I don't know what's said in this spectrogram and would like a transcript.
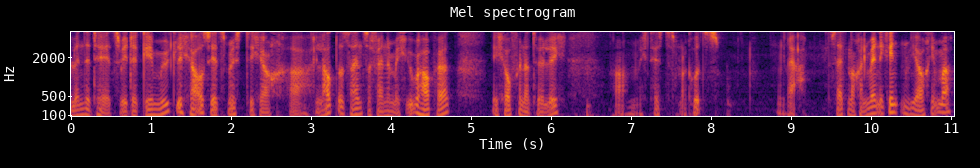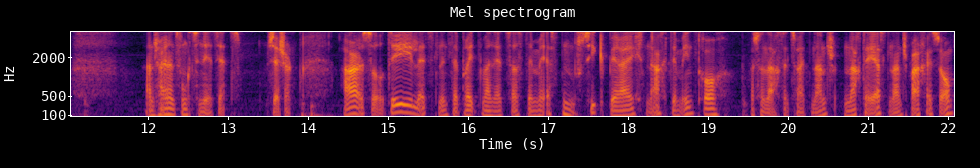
Blendet hier jetzt wieder gemütlich aus. Jetzt müsste ich auch äh, lauter sein, sofern er mich überhaupt hört. Ich hoffe natürlich. Ähm, ich teste es mal kurz. Ja, seid noch ein wenig hinten, wie auch immer. Anscheinend funktioniert es jetzt. Sehr schön. Also, die letzten Interpreten waren jetzt aus dem ersten Musikbereich nach dem Intro, also nach der zweiten Ans nach der ersten Ansprache so,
